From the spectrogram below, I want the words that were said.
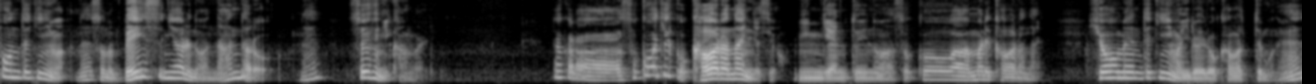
本的にはねそのベースにあるのは何だろう？ねそういうふうに考える。だからそこは結構変わらないんですよ。人間というのは。そこはあんまり変わらない。表面的にはいろいろ変わってもね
